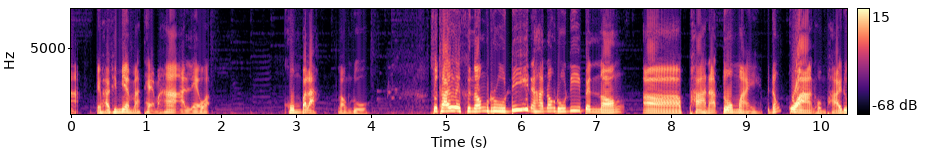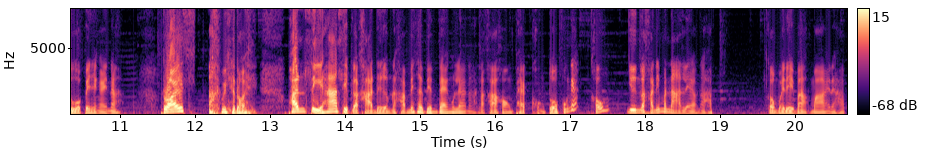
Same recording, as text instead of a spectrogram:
5ไอพาร์พรีเมียมนะแถมมา5อันแล้วอะคุ้มปะล่ะ ลองดู สุดท้ายเลยคือน้องรูดี้นะฮะน้องรูดี้เป็นน้องอ่าพาหนะตัวใหม่ เป็นน้องกวางผมพายดูว่าเป็นยังไงนะร้อย ไม่ใช่ร้อยพันสี่ห้าสิบราคาเดิมนะครับ ไม่เคยเปลี่ยนแปลงอยู่แล้วนะ ราคาของแพ็คของตัวพวกเนี้ยเขายืนราคานี้มานานแล้วนะครับ ก็ไม่ได้มากมายนะครับ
